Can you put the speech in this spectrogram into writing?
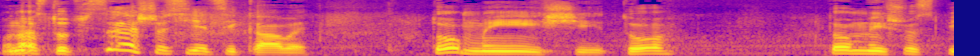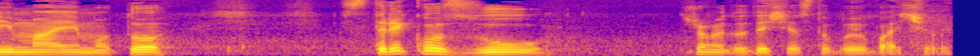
У нас тут все щось є цікаве. То миші, то, то ми що спіймаємо, то стрикозу. Що ми тут ще з тобою бачили?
